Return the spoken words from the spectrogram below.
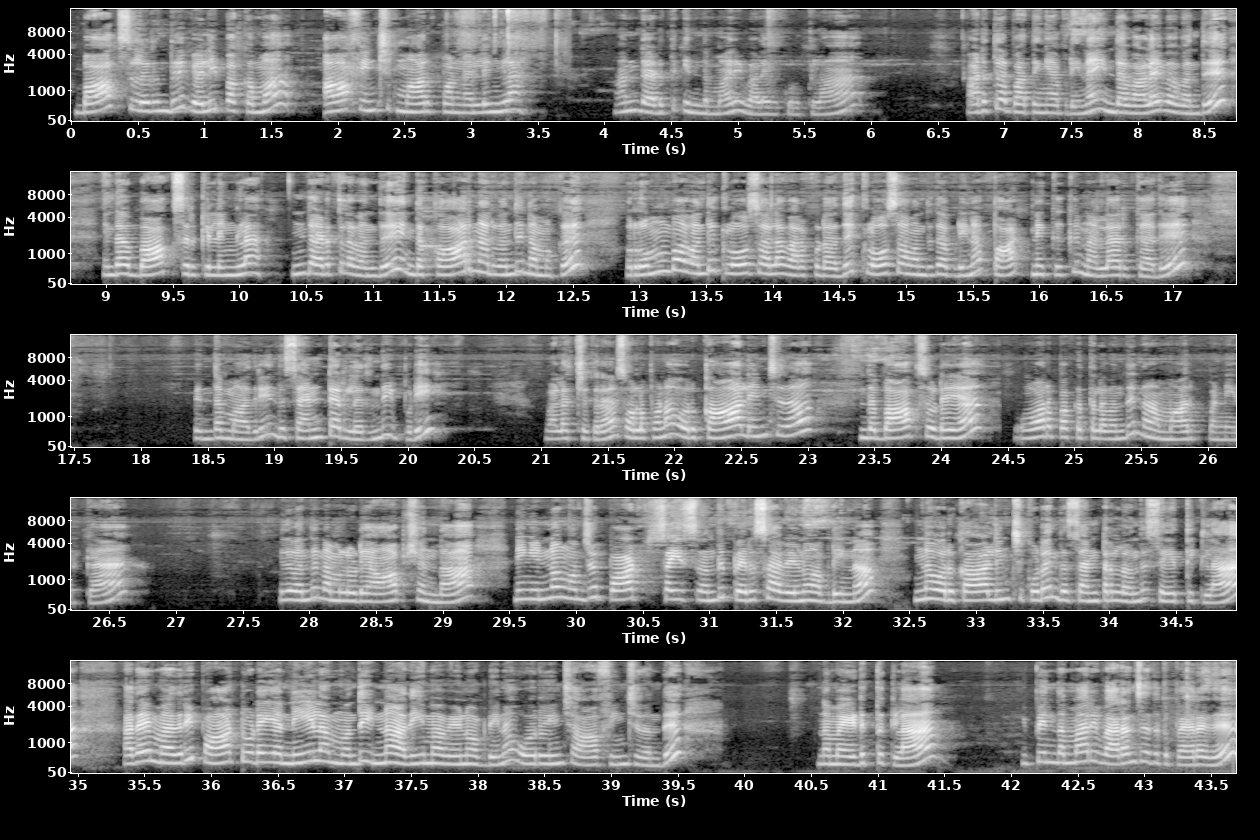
பாக்ஸ்லேருந்து வெளிப்பக்கமாக ஆஃப் இன்ச்சுக்கு மார்க் பண்ணோம் இல்லைங்களா அந்த இடத்துக்கு இந்த மாதிரி வளைவு கொடுக்கலாம். அடுத்த பார்த்தீங்க அப்படின்னா இந்த வளைவை வந்து இந்த பாக்ஸ் இருக்கு இல்லைங்களா இந்த இடத்துல வந்து இந்த கார்னர் வந்து நமக்கு ரொம்ப வந்து க்ளோஸாலாம் வரக்கூடாது. க்ளோஸாக வந்தது அப்படின்னா பாட் நெக்குக்கு நல்லா இருக்காது. இந்த மாதிரி இந்த சென்டர்லேருந்து இப்படி வளைச்சிக்கிறேன். சொல்லப்போனால் ஒரு கால் இன்ச்சு தான் இந்த பாக்ஸுடைய ஓரப்பக்கத்தில் வந்து நான் மார்க் பண்ணியிருக்கேன். இது வந்து நம்மளுடைய ஆப்ஷன் தான். நீங்கள் இன்னும் கொஞ்சம் பாட் சைஸ் வந்து பெருசாக வேணும் அப்படின்னா இன்னும் ஒரு கால் இன்ச்சு கூட இந்த சென்டரில் வந்து சேர்த்திக்கலாம். அதே மாதிரி பாட்டுடைய நீளம் வந்து இன்னும் அதிகமாக வேணும் அப்படின்னா ஒரு இன்ச் ஆஃப் இன்ச் வந்து நம்ம எடுத்துக்கலாம். இப்போ இந்த மாதிரி வரைஞ்சதுக்கு பிறகு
